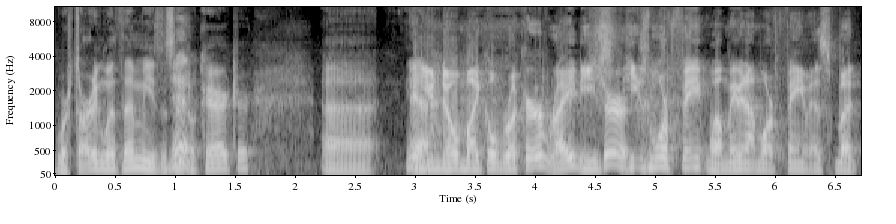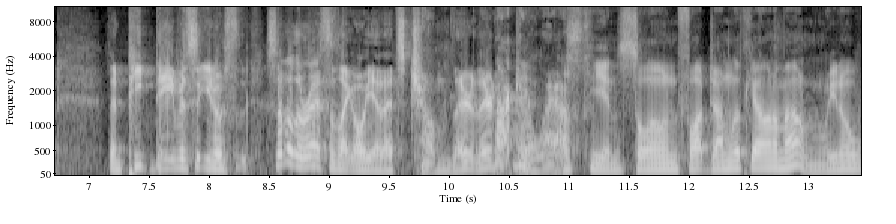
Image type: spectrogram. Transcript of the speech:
we're starting with him. He's the central Yeah. character. Uh, yeah, And you know Michael Rooker, right? He's Sure. he's more famous. Well, maybe not more famous, but than Pete Davidson. You know, some of the rest is like, oh yeah, that's chum. They're they're not going to last. he and Stallone fought John Lithgow on a mountain. We know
